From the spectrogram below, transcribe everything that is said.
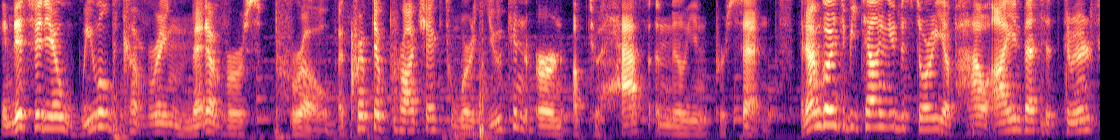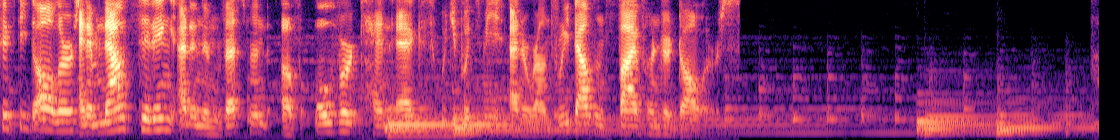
In this video, we will be covering Metaverse Pro, a crypto project where you can earn up to half a million percent. And I'm going to be telling you the story of how I invested $350 and am now sitting at an investment of over 10x, which puts me at around $3,500.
